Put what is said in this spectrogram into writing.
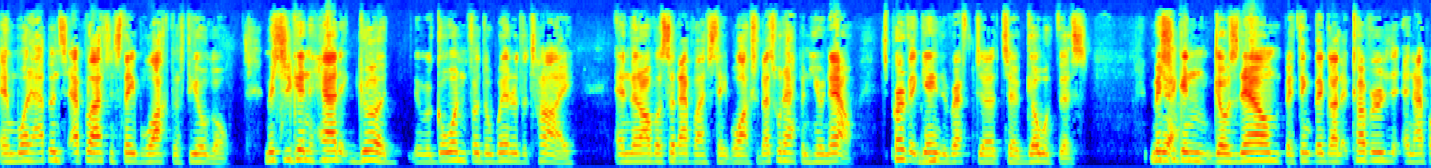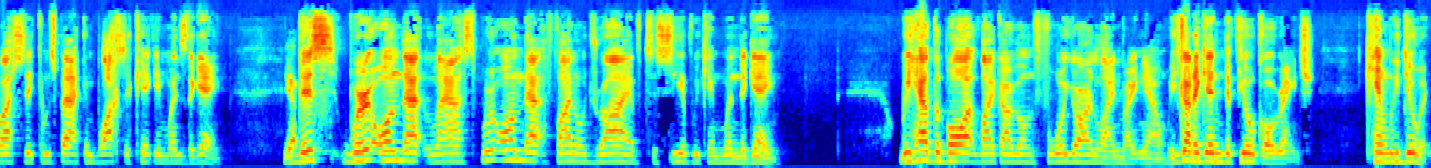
And what happens? Appalachian State blocked the field goal. Michigan had it good; they were going for the win or the tie, and then all of a sudden Appalachian State blocks. So that's what happened here now. It's a perfect game mm-hmm. to ref to, to go with this. Michigan goes down. They think they've got it covered, and Appalachian State comes back and blocks the kick and wins the game. Yep. This we're on that last we're on that final drive to see if we can win the game. We have the ball at like our own four yard line right now. We've got to get into field goal range. Can we do it?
